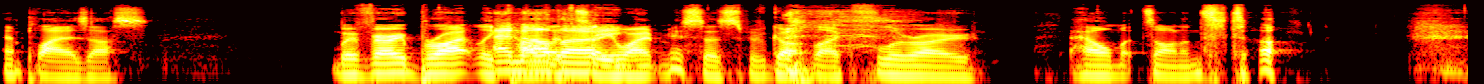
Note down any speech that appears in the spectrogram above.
and play as us. We're very brightly coloured, so you won't miss us. We've got like fluoro helmets on and stuff.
